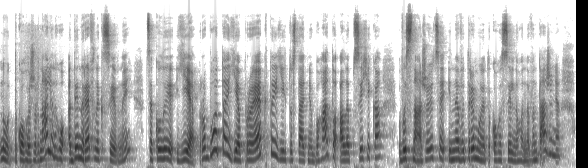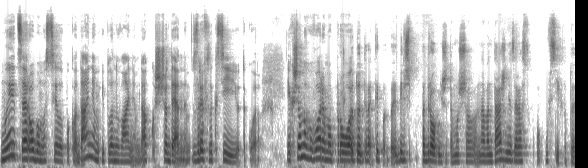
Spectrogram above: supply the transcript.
ну такого журналінгу. Один рефлексивний це коли є робота, є проекти, їх достатньо багато, але психіка виснажується і не витримує такого сильного навантаження. Ми це робимо з цілопокладанням і плануванням, да, щоденним, з рефлексією такою. Якщо ми говоримо про Тобто, давай ти більш подробніше, тому що навантаження зараз у всіх. Тобто,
